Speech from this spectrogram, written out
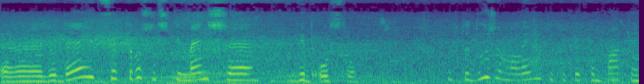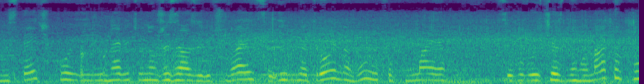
е, людей. Це трошечки менше від Осло. Тобто дуже маленьке, таке компактне містечко, і навіть воно вже зразу відчувається і в метро, і на вулицях немає цього величезного натовпу.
